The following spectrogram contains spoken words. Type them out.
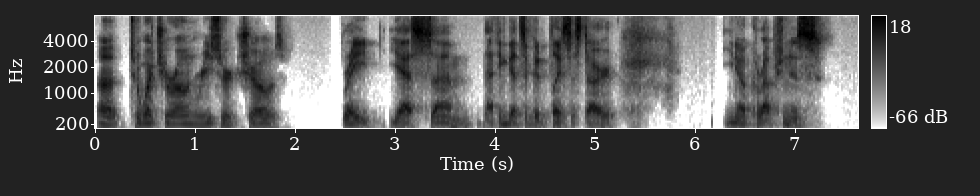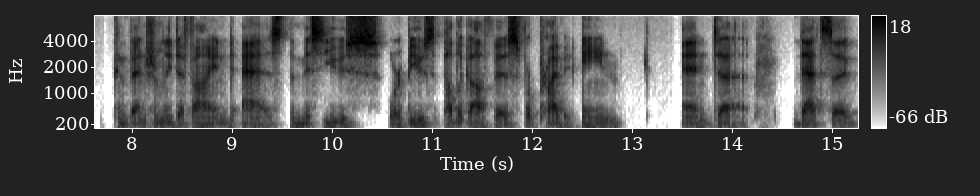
uh, to what your own research shows? Great. Yes. Um, I think that's a good place to start you know, corruption is conventionally defined as the misuse or abuse of public office for private gain. And uh, that's a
